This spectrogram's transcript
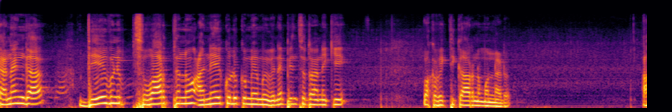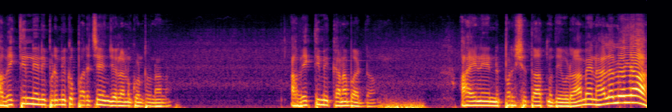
ఘనంగా దేవుని సువార్తను అనేకులకు మేము వినిపించడానికి ఒక వ్యక్తి కారణం ఉన్నాడు ఆ వ్యక్తిని నేను ఇప్పుడు మీకు పరిచయం చేయాలనుకుంటున్నాను. ఆ వ్యక్తి మీకు కనబడ్డం. ఆయనే పరిశుద్ధాత్మ దేవుడు. ఆమె హలలోయ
